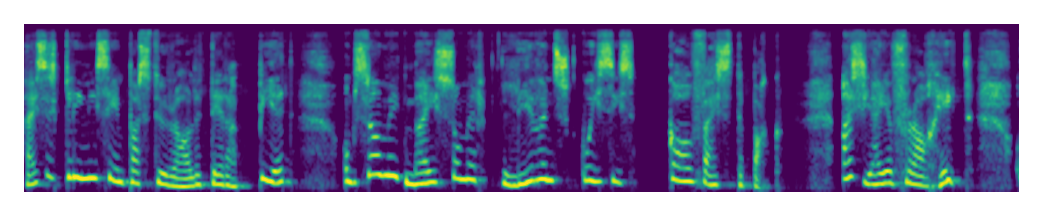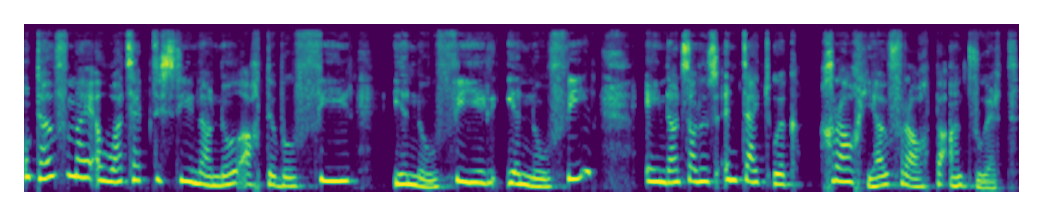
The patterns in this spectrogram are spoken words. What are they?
Hy's 'n kliniese en pastorale terapeut om saam met my sommer lewenskwessies kaalvuis te pak. As jy 'n vraag het, onthou vir my 'n WhatsApp te stuur na 0844 104104 en dan sal ons intyd ook graag jou vraag beantwoord.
